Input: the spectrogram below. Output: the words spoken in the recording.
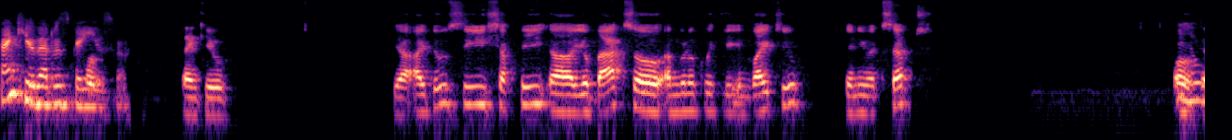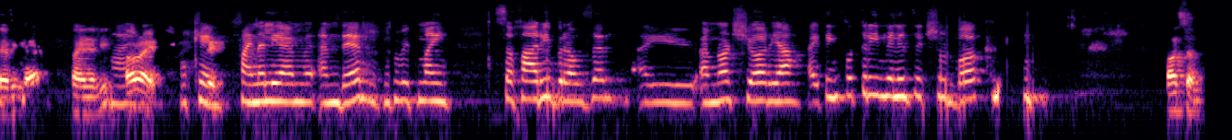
Thank you. That was very useful. Thank you. Yeah, I do see Shakti, uh, you're back, so I'm going to quickly invite you. Can you accept? Oh, Hello. there we are. Finally. Hi. All right. Okay. Great. Finally, I'm I'm there with my Safari browser. I I'm not sure. Yeah, I think for three minutes it should work. awesome.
